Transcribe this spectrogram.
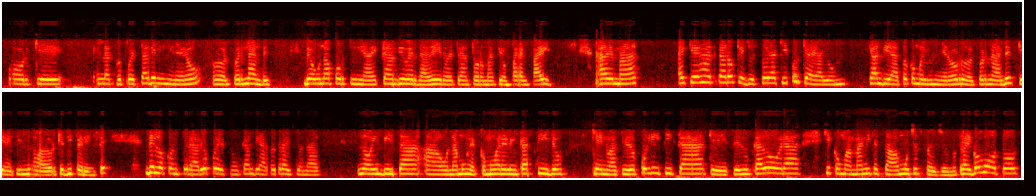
Porque en las propuestas del ingeniero Rodolfo Hernández veo una oportunidad de cambio verdadero, de transformación para el país. Además, hay que dejar claro que yo estoy aquí porque hay un candidato como el ingeniero Rodolfo Hernández, que es innovador, que es diferente. De lo contrario, pues un candidato tradicional no invita a una mujer como Marilyn Castillo, que no ha sido política, que es educadora, que como han manifestado muchos, pues yo no traigo votos,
